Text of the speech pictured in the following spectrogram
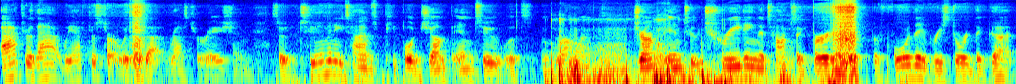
After that, we have to start with gut restoration. So too many times people jump into whoops, wrong one, jump into treating the toxic burden before they've restored the gut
